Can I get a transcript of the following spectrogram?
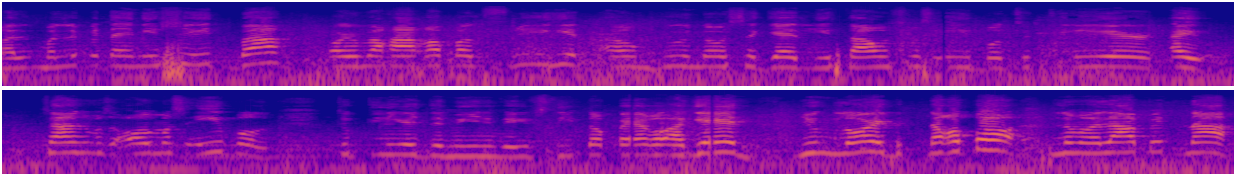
mal malupit na initiate ba or makakapag-free hit ang Bruno sa Gedli. Towns was able to clear, ay, Towns was almost able to clear the main waves dito. Pero again, yung Lord, nako po, lumalapit na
